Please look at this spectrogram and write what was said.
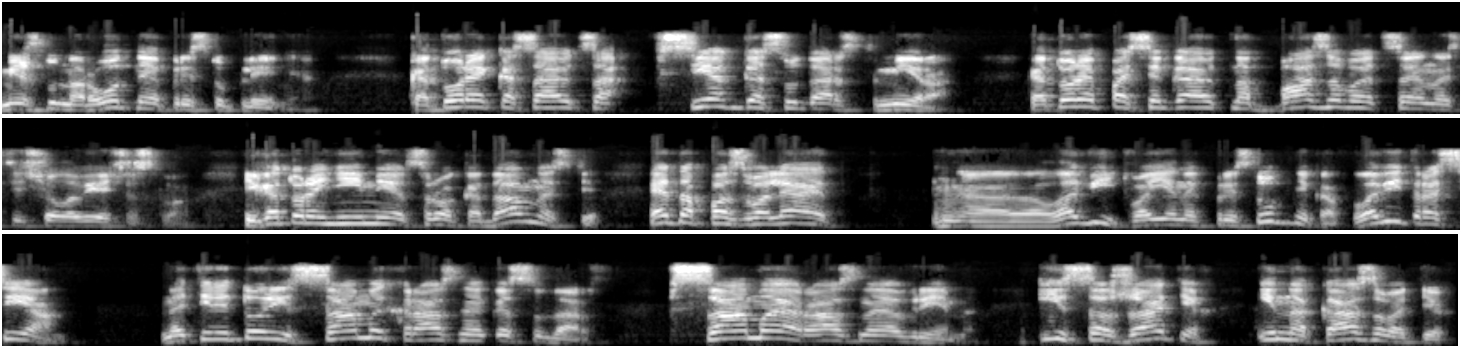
международные преступления, которые касаются всех государств мира, которые посягают на базовые ценности человечества и которые не имеют срока давности, это позволяет ловить военных преступников, ловить россиян на территории самых разных государств в самое разное время и сажать их и наказывать их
